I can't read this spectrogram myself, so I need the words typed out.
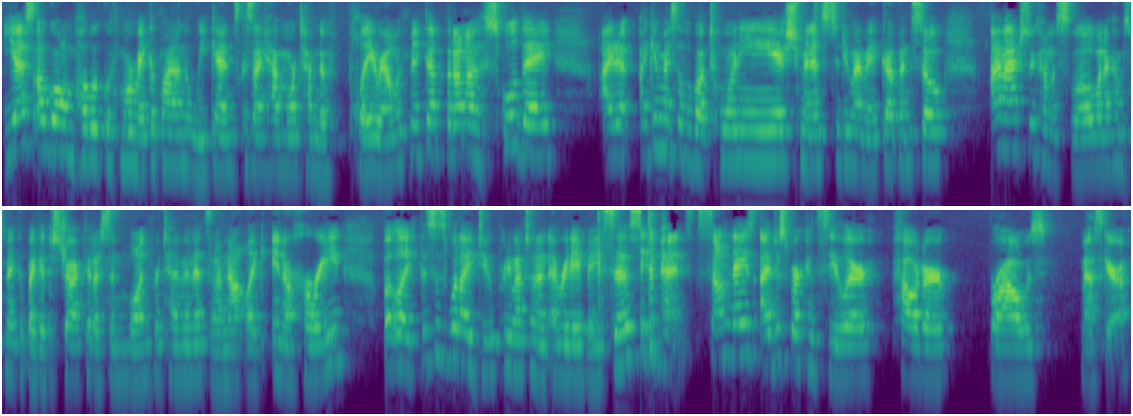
Yes, I'll go in public with more makeup on on the weekends because I have more time to play around with makeup, but on a school day, I, I give myself about 20-ish minutes to do my makeup, and so I'm actually kind of slow when it comes to makeup. I get distracted, I sit in blend for 10 minutes, and I'm not like in a hurry. But like this is what I do pretty much on an everyday basis. It depends. Some days I just wear concealer, powder, brows, mascara.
